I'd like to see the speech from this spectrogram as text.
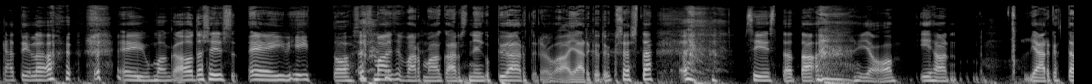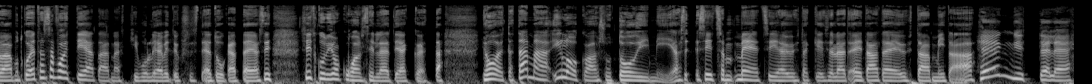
kätilöä. Ei juman kautta, siis ei hitto. Siis mä olisin varmaan kanssa niinku pyörtynyt vaan järkytyksestä. Siis tota, joo, ihan järkyttävää. Mutta kun ethän sä voi tietää näistä kivunlievityksestä etukäteen. Ja sitten sit kun joku on silleen, tiedätkö, että joo, että tämä ilokaasu toimii. Ja sit sä meet siihen yhtäkkiä silleen, että ei tää tee yhtään mitään. Hengittele.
